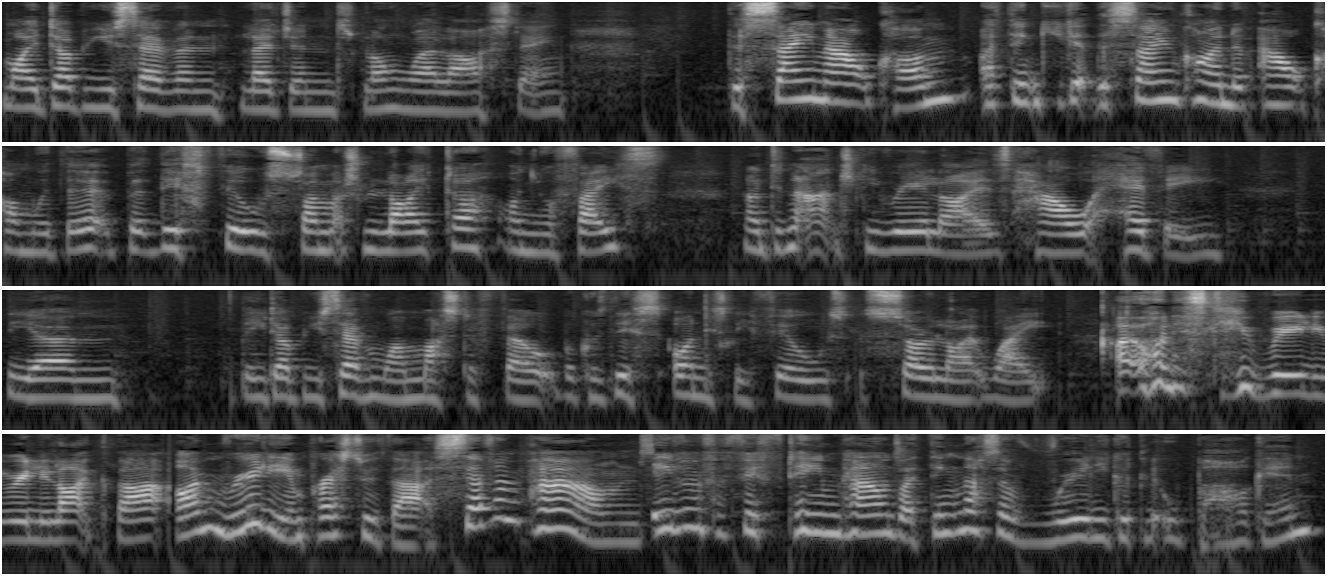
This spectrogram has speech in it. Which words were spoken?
my W7 Legend Long Wear Lasting. The same outcome, I think you get the same kind of outcome with it, but this feels so much lighter on your face. I didn't actually realise how heavy the um, the W7 one must have felt because this honestly feels so lightweight. I honestly really, really like that. I'm really impressed with that. £7, even for £15, I think that's a really good little bargain.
